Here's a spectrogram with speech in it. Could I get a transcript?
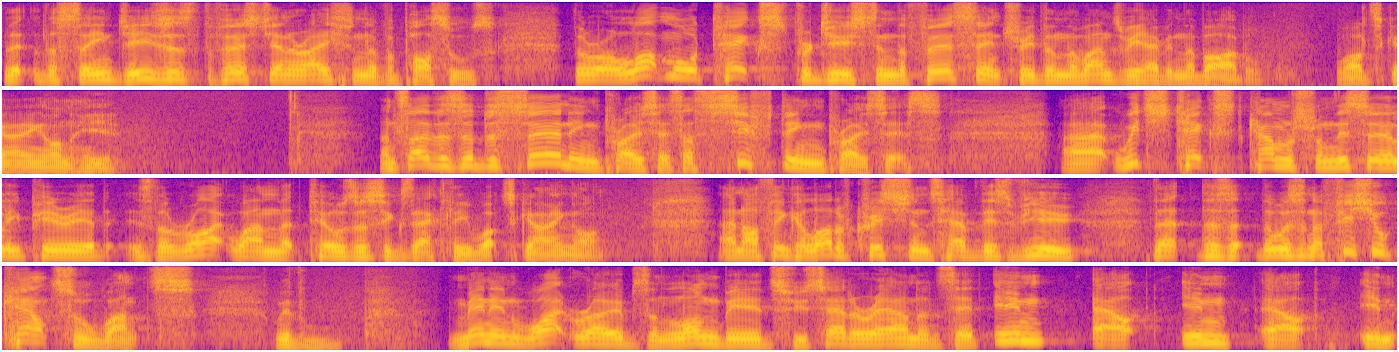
the, the, scene, Jesus, the first generation of apostles, there were a lot more texts produced in the first century than the ones we have in the Bible. What's going on here? And so there's a discerning process, a sifting process. Uh, which text comes from this early period is the right one that tells us exactly what's going on. And I think a lot of Christians have this view that a, there was an official council once with men in white robes and long beards who sat around and said, in, out, in, out, in.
